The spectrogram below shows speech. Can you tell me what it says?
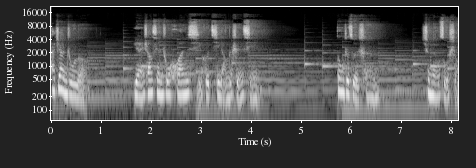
他站住了，脸上现出欢喜和凄凉的神情，动着嘴唇，却没有作声。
